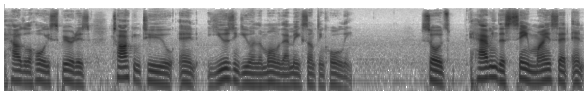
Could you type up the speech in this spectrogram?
how the Holy Spirit is talking to you and using you in the moment that makes something holy. So it's having the same mindset and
